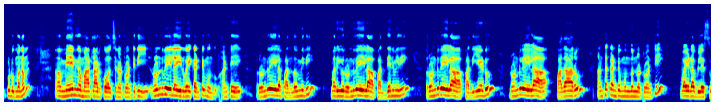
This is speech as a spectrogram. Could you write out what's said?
ఇప్పుడు మనం మెయిన్గా మాట్లాడుకోవాల్సినటువంటిది రెండు వేల ఇరవై కంటే ముందు. అంటే రెండు వేల పంతొమ్మిది మరియు రెండు వేల పద్దెనిమిది రెండు వేల పదిహేడు రెండు వేల పదహారు అంతకంటే ముందున్నటువంటి వైడబ్ల్యూఎస్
